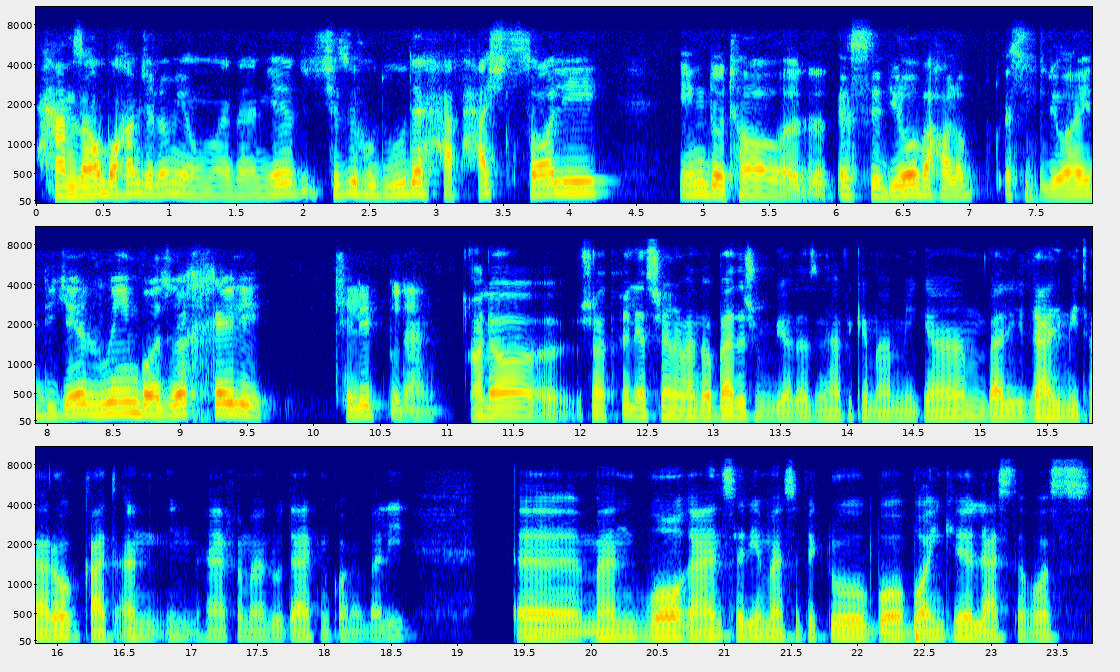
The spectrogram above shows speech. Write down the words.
همزمان با هم جلو می اومدن یه چیزی حدود 7 8 سالی این دوتا استودیو و حالا استودیوهای دیگه روی این بازی خیلی کلید بودن. حالا شاید خیلی از شنونده بعدشون بیاد از این حرفی که من میگم ولی قدیمی ترا قطعا این حرف من رو درک می‌کنم. ولی من واقعا سری مسافک رو با با اینکه لستواس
